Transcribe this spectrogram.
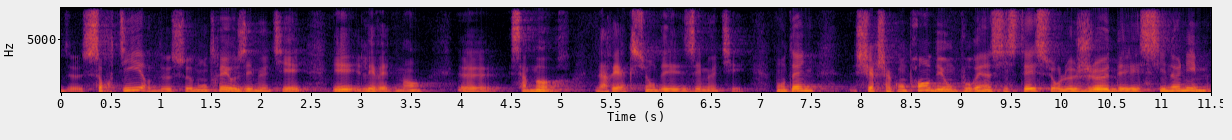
de sortir, de se montrer aux émeutiers, et l'événement, euh, sa mort, la réaction des émeutiers. Montaigne cherche à comprendre et on pourrait insister sur le jeu des synonymes.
